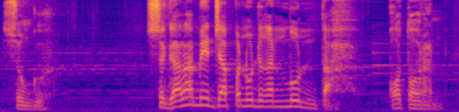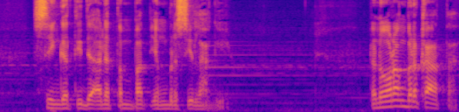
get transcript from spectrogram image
Sungguh, segala meja penuh dengan muntah, kotoran, sehingga tidak ada tempat yang bersih lagi. Dan orang berkata,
